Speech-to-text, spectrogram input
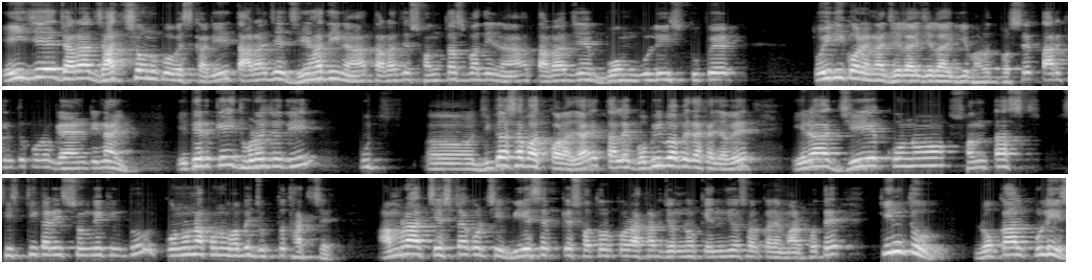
এই যে যারা যাচ্ছে অনুপ্রবেশকারী, তারা যে জেহাদি না, তারা যে সন্ত্রাসবাদী না, তারা যে বোমগুলি, স্তূপের তৈরি করে না জেলায় জেলায় গিয়ে ভারতবর্ষের, তার কিন্তু কোনো গ্যারান্টি নাই। এদেরকেই ধরে যদি জিজ্ঞাসাবাদ করা যায়, তাহলে গভীরভাবে দেখা যাবে, এরা যে কোনো সন্ত্রাস সৃষ্টিকারীর সঙ্গে কিন্তু কোনো না কোনোভাবে যুক্ত থাকছে। আমরা চেষ্টা করছি বিএসএফকে সতর্ক রাখার জন্য কেন্দ্রীয় সরকারের মারফতে। কিন্তু লোকাল পুলিশ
